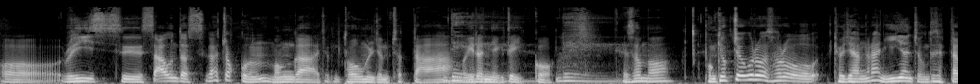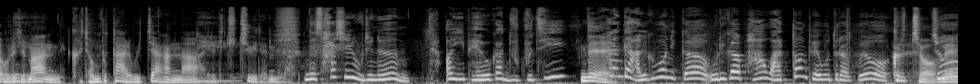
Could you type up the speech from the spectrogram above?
어, 루이스 사운더스가 조금 뭔가 좀 도움을 좀 줬다. 뭐 네. 이런 얘기도 있고. 네. 그래서 뭐 본격적으로 서로 교제한 건 한 2년 정도 됐다고 네. 그러지만 그 전부터 알고 있지 않았나 네. 이렇게 추측이 됩니다. 근데 사실 우리는 아, 이 배우가 누구지? 네. 하는데 알고 보니까 우리가 봐왔던 배우더라고요. 그렇죠. 조, 네.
